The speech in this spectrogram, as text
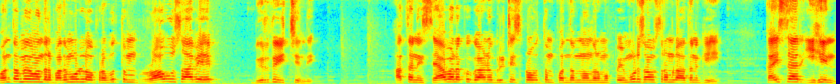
పంతొమ్మిది వందల పదమూడులో ప్రభుత్వం రావు సావేహ్ బిరుదు ఇచ్చింది. అతని సేవలకు గాను బ్రిటిష్ ప్రభుత్వం పంతొమ్మిది వందల ముప్పై మూడు సంవత్సరంలో అతనికి కైసర్ ఇహిన్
